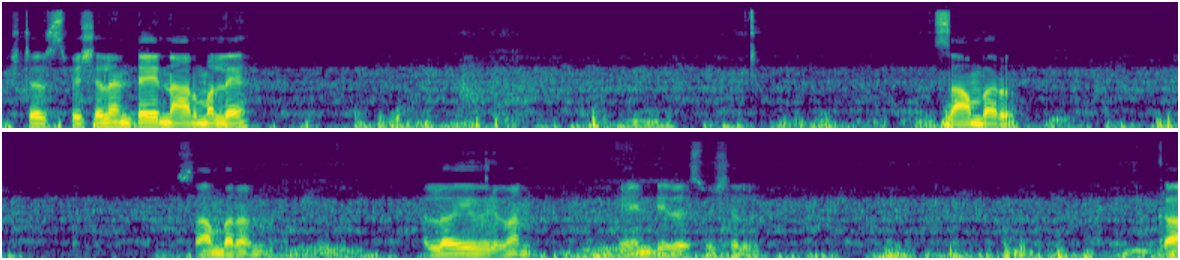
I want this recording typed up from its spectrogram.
సిస్టర్ స్పెషల్ అంటే నార్మలే. సాంబారు. సాంబార్ అన్న. హలో ఎవ్రీవన్ ఏంటి స్పెషల్ ఇంకా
